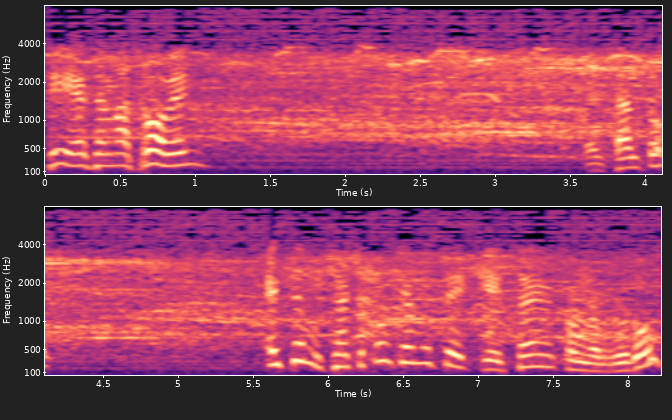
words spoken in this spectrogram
Sí, es el más joven. El santo. Este muchacho, ¿cómo se llama este que está con los rudos?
